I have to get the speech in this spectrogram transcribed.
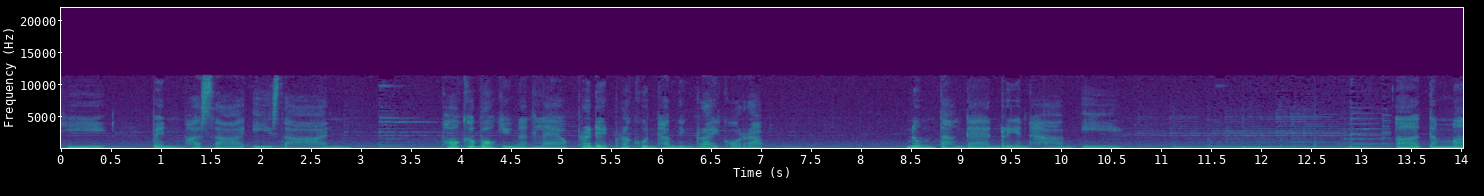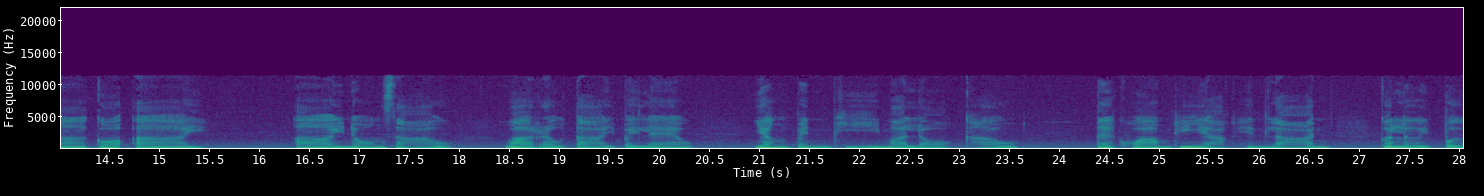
พี่ เป็นภาษาอีสาน พอเขาบอกอย่างนั้นแล้วพระเดชพระคุณทำอย่างไรขอรับ หนุ่มต่างแดนเรียนถามอีก อาตมาก็อาย อายน้องสาว ว่าเราตายไปแล้ว ยังเป็นผีมาหลอกเขา แต่ความที่อยากเห็นหลาน ก็เลยเปิ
